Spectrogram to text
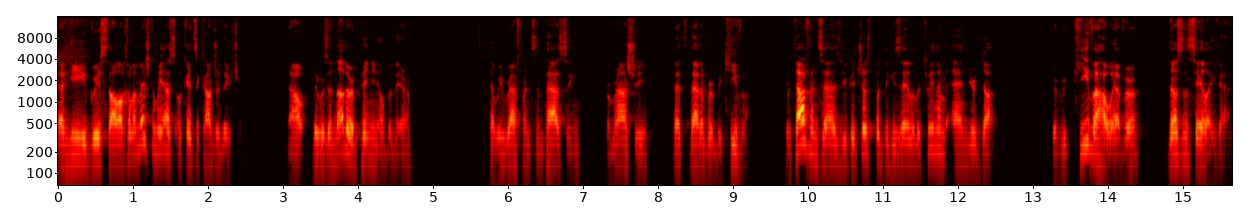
that he agrees to the halacha of a Mishnah. We asked, okay, it's a contradiction. Now, there was another opinion over there that we referenced in passing from Rashi, that's that of Rabbi Kiva. Rabbi Tarfon says you could just put the gazela between them and you're done. Rabbi Kiva, however, doesn't say like that.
